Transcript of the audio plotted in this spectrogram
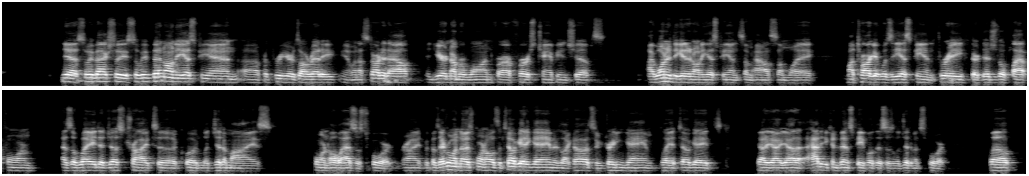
Yeah, so we've actually so we've been on ESPN uh, for three years already. You know, when I started out in year number one for our first championships I wanted to get it on ESPN somehow, some way. My target was ESPN3, their digital platform, as a way to just try to, quote, legitimize cornhole as a sport, right? Because everyone knows cornhole is a tailgating game. They're like, oh, it's a drinking game, play at tailgates, yada, yada, yada. How do you convince people this is a legitimate sport? Well,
